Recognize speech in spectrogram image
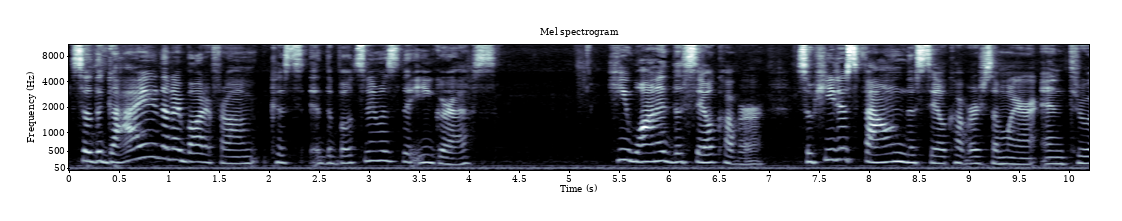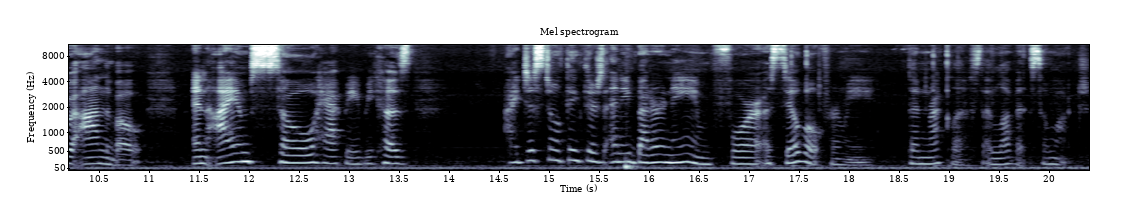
so the guy that I bought it from, because the boat's name was the Egress, he wanted the sail cover. So he just found the sail cover somewhere and threw it on the boat. And I am so happy because I just don't think there's any better name for a sailboat for me than Reckless. I love it so much.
